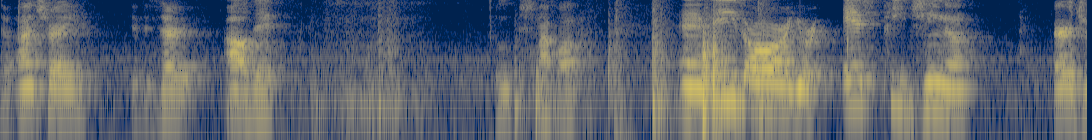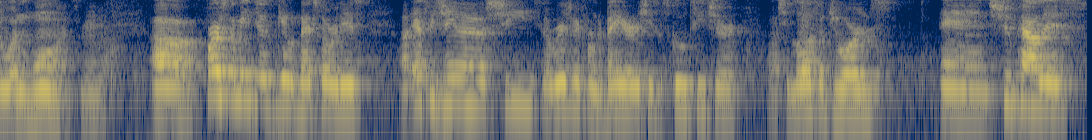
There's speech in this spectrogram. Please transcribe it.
the entree, the dessert, all that. Oops, my fault. And these are your SP Gina Air Jordan 1s, man. Uh, first, let me just give a backstory to this. Uh, SP Gina, she's originally from the Bay Area. She's a school teacher. Uh, she loves her Jordans. And Shoe Palace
